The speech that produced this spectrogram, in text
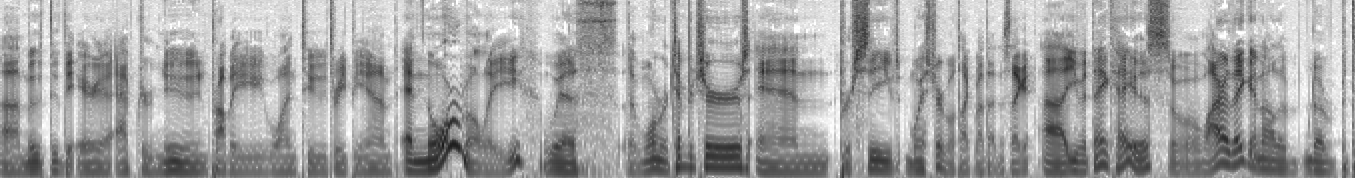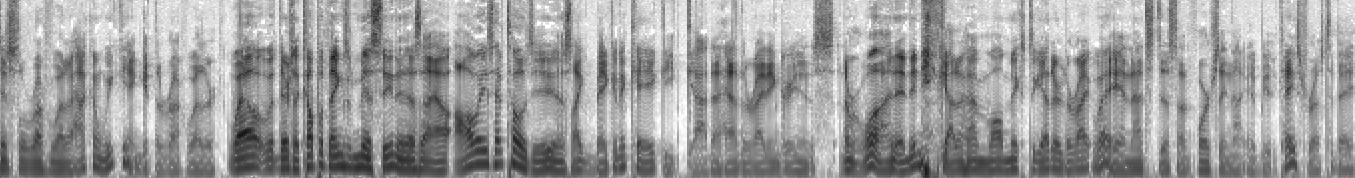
uh, move through the area after noon, probably 1, 2, 3 p.m. And normally, with the warmer temperatures and perceived moisture, we'll talk about that in a second, uh, you would think, hey, this why are they getting all the, the potential rough weather? How come we can't get the rough weather? Well, there's a couple things missing, and as I always have told you, it's like baking a cake. You got to have the right ingredients, number one, and then you got to have them all mixed together the right way. And that's just unfortunately not going to be the case for us today.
